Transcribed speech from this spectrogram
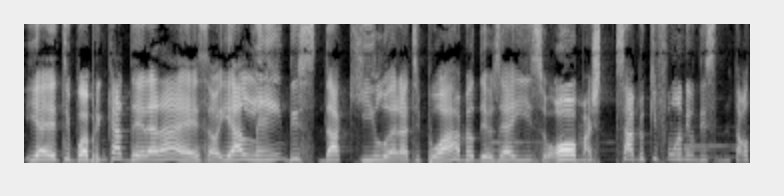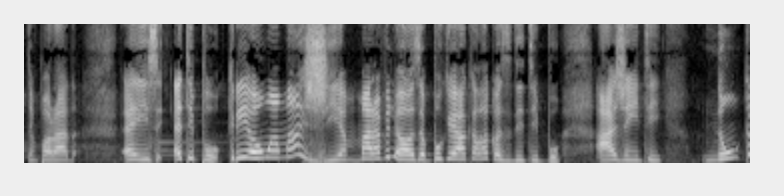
E aí, tipo, a brincadeira era essa. ó. E além disso, daquilo, era tipo, ah, meu Deus, é isso. Ó, mas sabe o que fulaninho disse em tal temporada? É isso. É tipo, criou uma magia maravilhosa, porque é aquela coisa de tipo, a gente nunca,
